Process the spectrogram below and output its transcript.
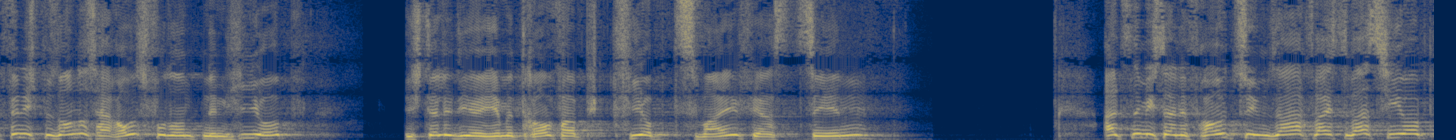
finde ich besonders herausfordernd den Hiob, die Stelle, die ihr hier mit drauf habt, Hiob 2, Vers 10. Als nämlich seine Frau zu ihm sagt, weißt du was, Hiob,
